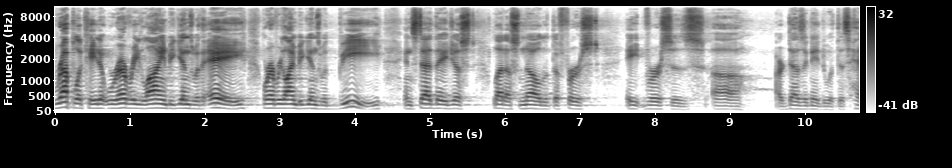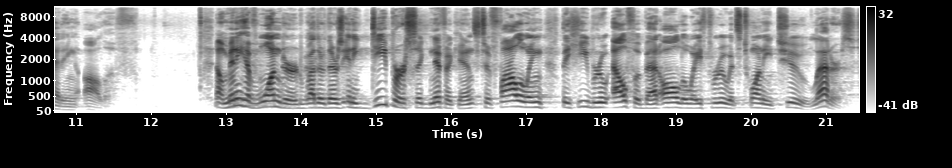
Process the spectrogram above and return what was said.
replicate it where every line begins with A, where every line begins with B. Instead, they just let us know that the first eight verses uh, are designated with this heading Aleph. Now, many have wondered whether there's any deeper significance to following the Hebrew alphabet all the way through its 22 letters.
